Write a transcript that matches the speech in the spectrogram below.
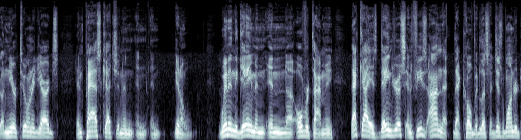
uh, near 200 yards in pass catching and, and, and you know, winning the game in, in uh, overtime. I mean, that guy is dangerous. And if he's on that, that COVID list, I just wondered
